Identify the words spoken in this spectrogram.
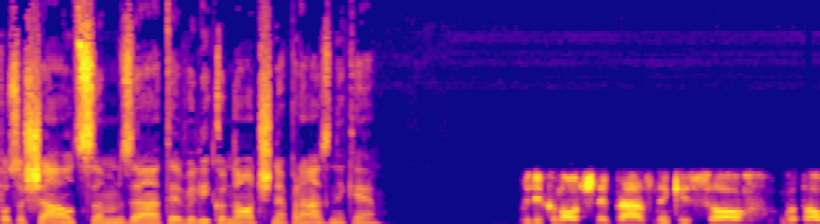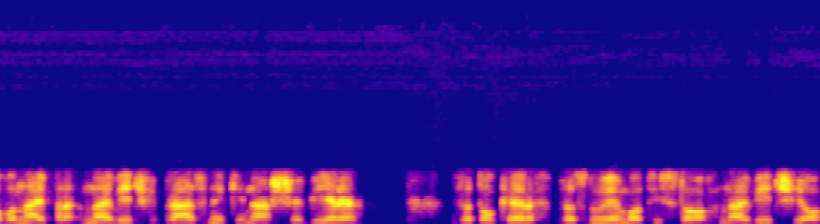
poslušalcem za te velikonočne praznike? Velikonočni prazniki so gotovo najpra, največji prazniki naše vere, zato ker praznujemo tisto največjo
